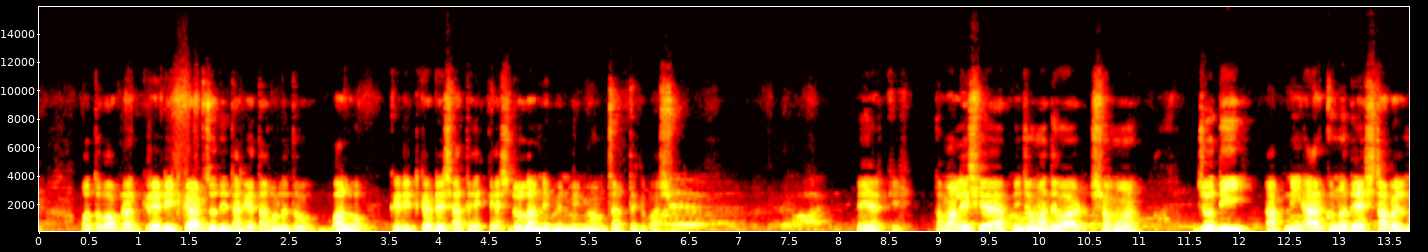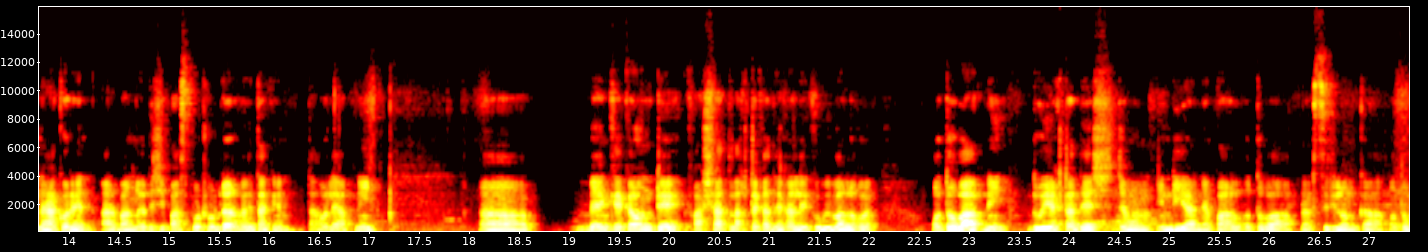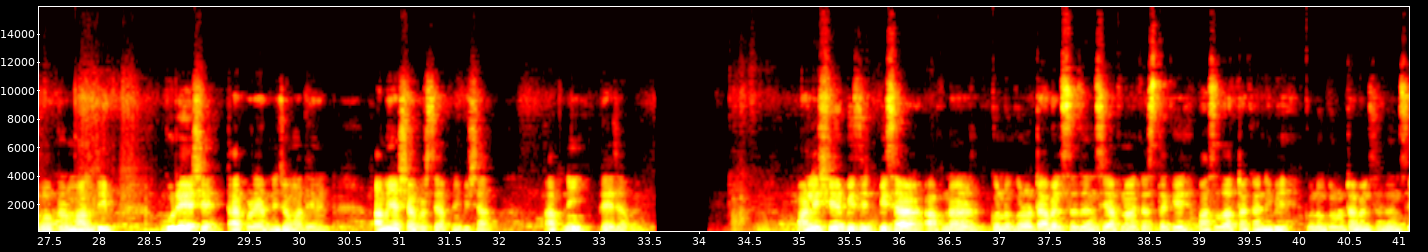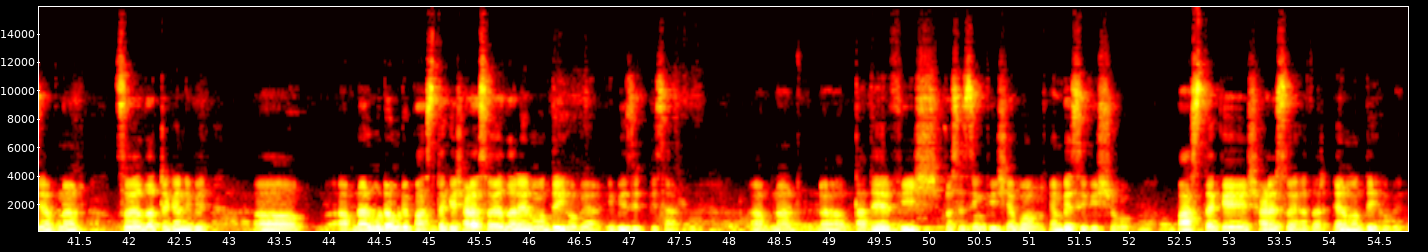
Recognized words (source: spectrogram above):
অথবা আপনার ক্রেডিট কার্ড যদি থাকে তাহলে তো ভালো। ক্রেডিট কার্ডের সাথে ক্যাশ ডলার নেবেন মিনিমাম চার থেকে পাঁচশো। এই আর কি। তো মালয়েশিয়ায় আপনি জমা দেওয়ার সময় যদি আপনি আর কোনো দেশ ট্রাভেল না করেন, আর বাংলাদেশি পাসপোর্ট হোল্ডার হয়ে থাকেন, তাহলে আপনি ব্যাংক অ্যাকাউন্টে পাঁচ সাত লাখ টাকা দেখালে খুবই ভালো হয়। অথবা আপনি দুই একটা দেশ, যেমন ইন্ডিয়া, নেপাল, অথবা আপনার শ্রীলঙ্কা, অথবা আপনার মালদ্বীপ, ঘুরে এসে তারপরে আপনি জমা দেবেন। আমি আশা করছি আপনি ভিসা, আপনি পেয়ে যাবেন। মালয়েশিয়ার ভিজিট ভিসা আপনার কোনো কোনো ট্রাভেলস এজেন্সি আপনার কাছ থেকে পাঁচ হাজার টাকা নেবে, কোনো কোনো ট্রাভেলস এজেন্সি আপনার ছয় হাজার টাকা নেবে। আপনার মোটামুটি পাঁচ থেকে সাড়ে ছয় হাজার এর মধ্যেই হবে আর কি ভিজিট ভিসার। আপনার তাদের ফিস প্রসেসিং ফিস এবং এমবেসি ফিস সহ। পাঁচ থেকে সাড়ে ছয় হাজার এর মধ্যেই হবে।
